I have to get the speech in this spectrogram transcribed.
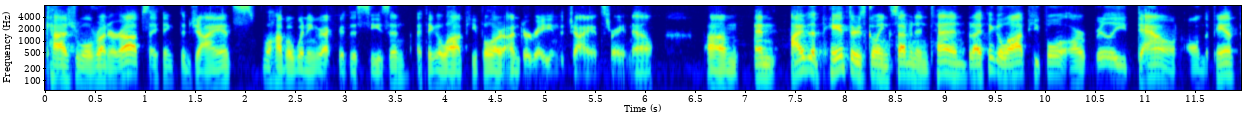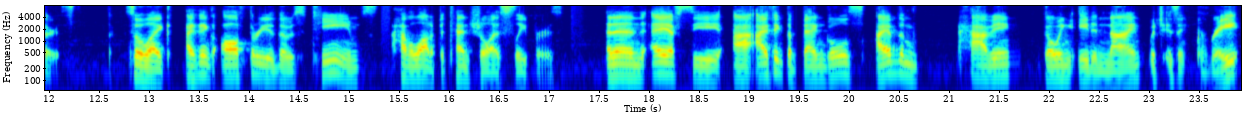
casual runner ups, I think the Giants will have a winning record this season. I think a lot of people are underrating the Giants right now. Um, and I have the Panthers going seven and ten, but I think a lot of people are really down on the Panthers. So like I think all three of those teams have a lot of potential as sleepers. And then the AFC, uh, I think the Bengals, I have them having going eight and nine, which isn't great,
